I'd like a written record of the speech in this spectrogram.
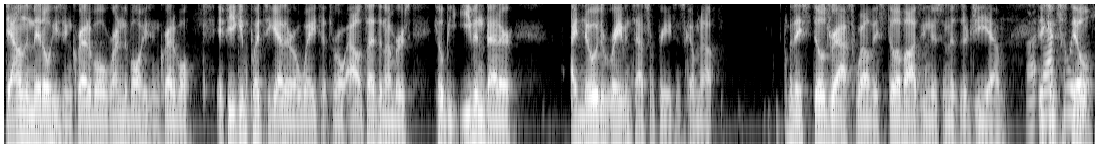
Down the middle, he's incredible. Running the ball, he's incredible. If he can put together a way to throw outside the numbers, he'll be even better. I know the Ravens have some free agents coming up, but they still draft well. They still have Ozzie Newsome as their GM. Uh, they can still.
